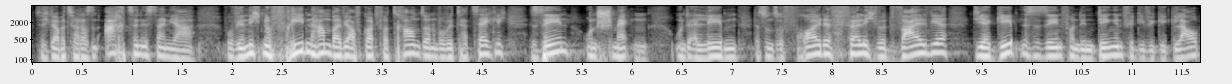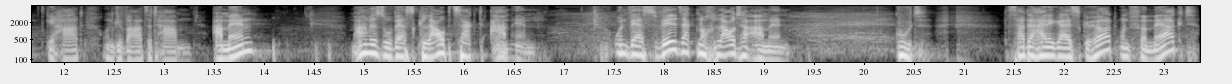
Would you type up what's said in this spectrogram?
Also ich glaube, 2018 ist ein Jahr, wo wir nicht nur Frieden haben, weil wir auf Gott vertrauen, sondern wo wir tatsächlich sehen und schmecken und erleben, dass unsere Freude völlig wird, weil wir die Ergebnisse sehen von den Dingen, für die wir geglaubt, geharrt und gewartet haben. Amen. Machen wir so, wer es glaubt, sagt Amen. Und wer es will, sagt noch lauter Amen. Gut. Das hat der Heilige Geist gehört und vermerkt.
